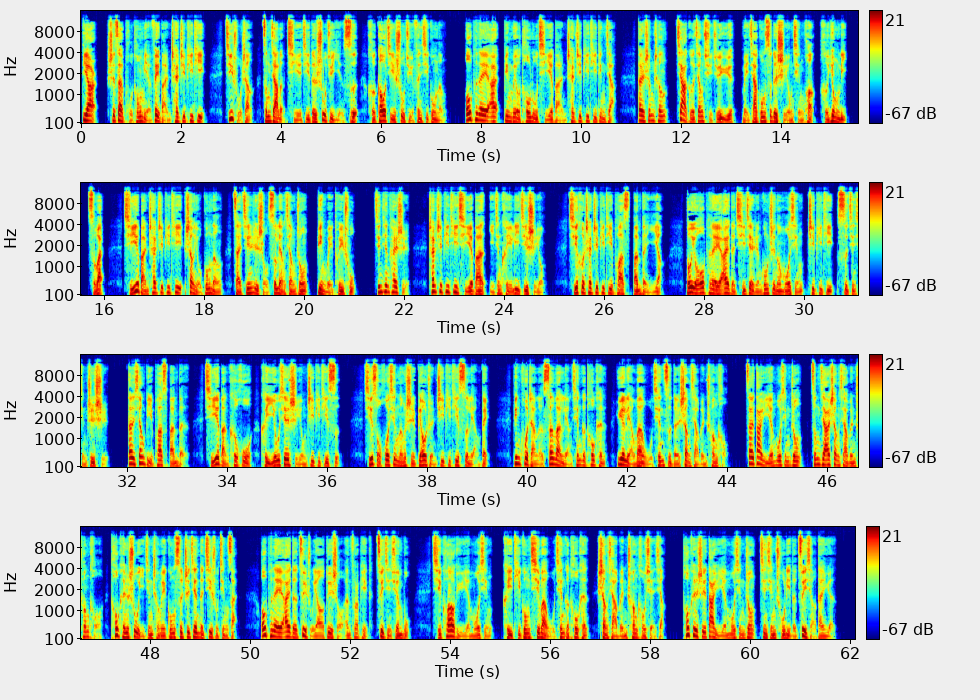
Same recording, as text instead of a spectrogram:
第二是在普通免费版 ChatGPT 基础上增加了企业级的数据隐私和高级数据分析功能。OpenAI 并没有透露企业版 ChatGPT 定价，但声称价格将取决于每家公司的使用情况和用例。此外，企业版 ChatGPT 尚有功能在今日首次亮相中并未推出。今天开始，ChatGPT 企业版已经可以立即使用。其和 ChatGPT Plus 版本一样，都有 OpenAI 的旗舰人工智能模型 GPT 四进行支持。但相比 Plus 版本，企业版客户可以优先使用 GPT 四，其所获性能是标准 GPT 四两倍，并扩展了三万两千个 token 约两万五千字的上下文窗口。在大语言模型中增加上下文窗口 token 数已经成为公司之间的技术竞赛。OpenAI 的最主要对手 Anthropic 最近宣布，其 Claude 语言模型可以提供七万五千个 token 上下文窗口选项。token 是大语言模型中进行处理的最小单元。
